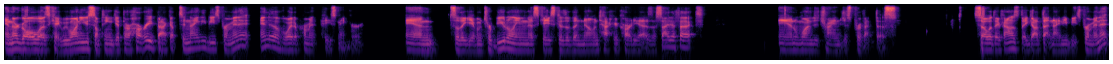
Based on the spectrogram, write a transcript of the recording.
And their goal was, okay, we want to use something to get their heart rate back up to 90 beats per minute and to avoid a permanent pacemaker. And so they gave them terbutaline in this case because of the known tachycardia as a side effect and wanted to try and just prevent this. So what they found is they got that 90 beats per minute.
